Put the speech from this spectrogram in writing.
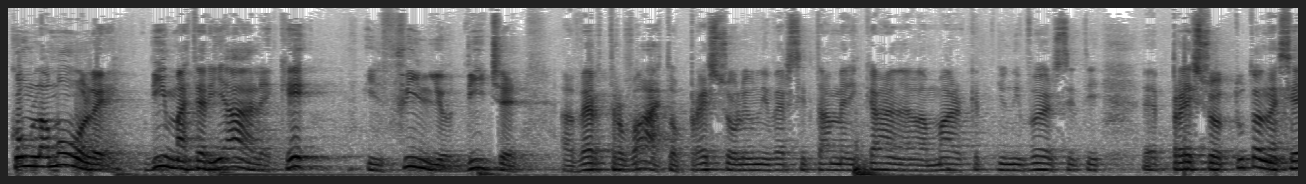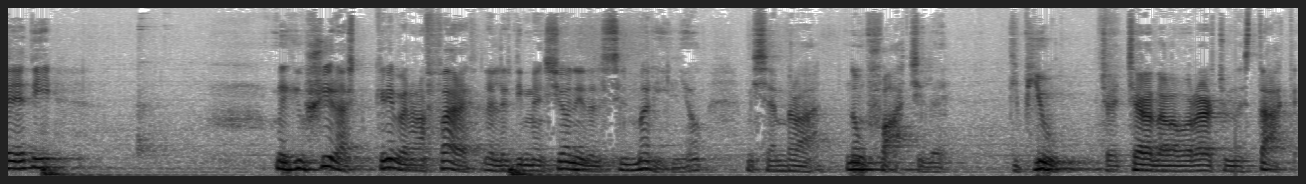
con la mole di materiale che il figlio dice aver trovato presso le università americane, la Market University, eh, presso tutta una serie di... riuscire a scrivere, a fare delle dimensioni del Silmarillion mi sembra non facile, di più, cioè c'era da lavorarci un'estate.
